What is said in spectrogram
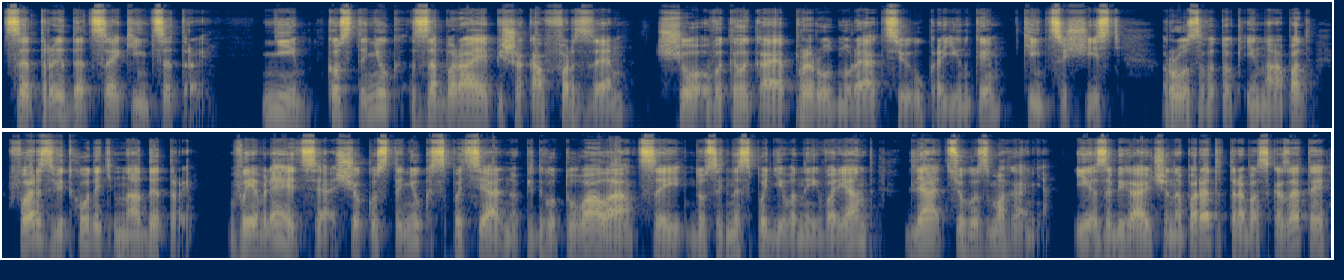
С3, ДЦ, кінь С3? Ні, Костенюк забирає пішака ферзем, що викликає природну реакцію українки, кінь С6, розвиток і напад, ферзь відходить на d3. Виявляється, що Костенюк спеціально підготувала цей досить несподіваний варіант для цього змагання. І забігаючи наперед, треба сказати,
